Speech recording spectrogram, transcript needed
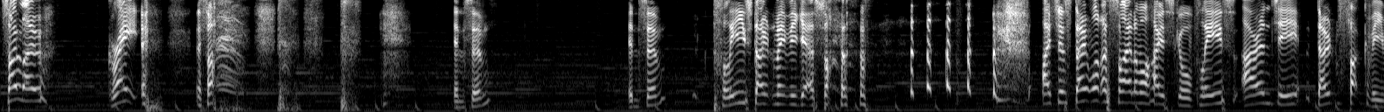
Solo. Great. if I in sim, in sim, please don't make me get asylum. I just don't want asylum or high school, please. RNG, don't fuck me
